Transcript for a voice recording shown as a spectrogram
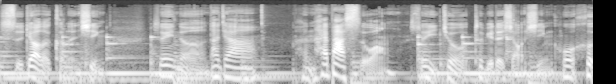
死掉的可能性。所以呢，大家很害怕死亡，所以就特别的小心，或特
